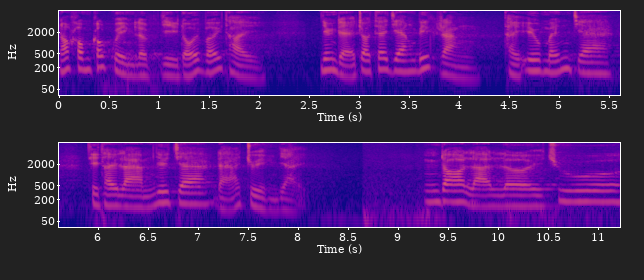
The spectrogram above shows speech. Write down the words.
Nó không có quyền lực gì đối với thầy. Nhưng để cho thế gian biết rằng thầy yêu mến cha, thì thầy làm như cha đã truyền dạy đó là lời Chúa.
